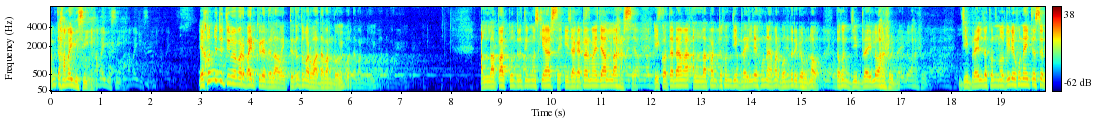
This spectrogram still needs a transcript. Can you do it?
আমি তো হামাই গেছি। এখন যদি তুমি আমার বাইর করে দিলাও, তে তো তোমার ওয়াদা ভাঙ্গ হইব। আল্লাহ পাক কুদরতি মুসকি হারছে, এই জায়গাটার মাঝে আল্লাহ হারছে, এই কথাটা আমার আল্লাহ পাক যখন জিব্রাইলে শোনায় আমার বন্ধুরিকে শোনাও তখন জিব্রাইলও হাসুন। জিব্রাইল যখন নবীরে শুনাইতেছেন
